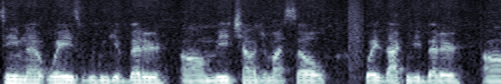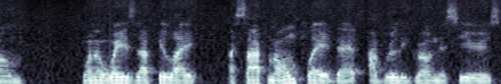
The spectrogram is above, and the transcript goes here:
seeing that ways we can get better. Um, me challenging myself, ways I can be better. Um, one of the ways that I feel like, aside from my own play, that I've really grown this year is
